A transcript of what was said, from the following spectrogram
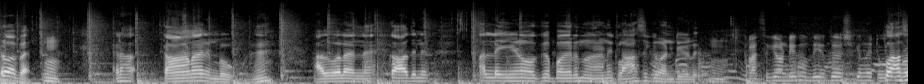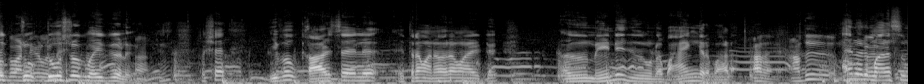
പാപ്പേ എടാ കാണാൻ പോകും. അതുപോലെ തന്നെ കാതിന് നല്ല ഈണമൊക്കെ പകരുന്നതാണ് ക്ലാസിക് വണ്ടികൾ. ക്ലാസിക് വണ്ടി ക്ലാസിക് സ്ട്രോക്ക് വണ്ടികൾ ടു സ്ട്രോക്ക് ബൈക്കുകൾ പക്ഷെ ഇവ കാഴ്ചയിൽ ഇത്ര മനോഹരമായിട്ട് അത് മെയിന്റെയിൻ ചെയ്തുകൊണ്ട് ഭയങ്കര പാടാണ് അതെ അത് അതിനൊരു മനസ്സും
